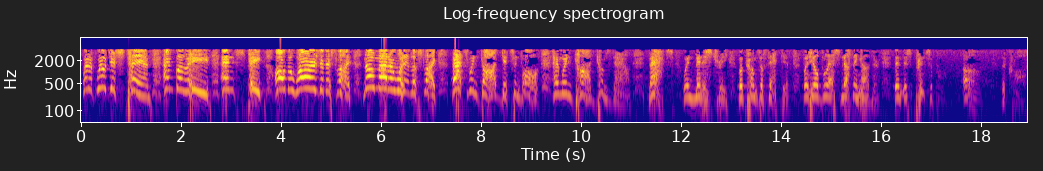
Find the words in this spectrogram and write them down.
But if we'll just stand and believe and speak all the words of this life, no matter what it looks like, that's when God gets involved. And when God comes down, that's when ministry becomes effective. But He'll bless nothing other than this principle of the cross.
